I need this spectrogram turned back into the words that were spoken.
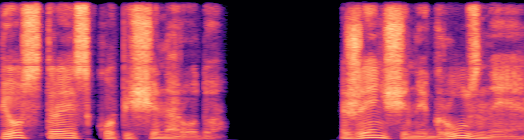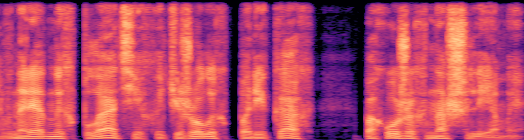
пестрое скопище народу. Женщины грузные, в нарядных платьях и тяжелых париках, похожих на шлемы.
